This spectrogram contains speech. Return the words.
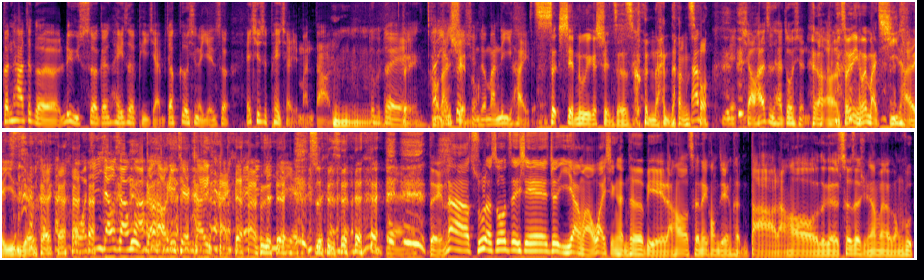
跟它这个绿色跟黑色比起来比较个性的颜色，哎，其实配起来也蛮搭的，嗯嗯，对不对？对，好难选，选择蛮厉害的，陷陷入一个选择困难当中。小孩子才做选择 啊，所以你会买七台的意思对不对？我经销商嘛，刚好一天开一台这样子，是是。对，对，那除了说这些就一样嘛，外形很特别，然后车内空间很大，然后这个车色选项非常丰富。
